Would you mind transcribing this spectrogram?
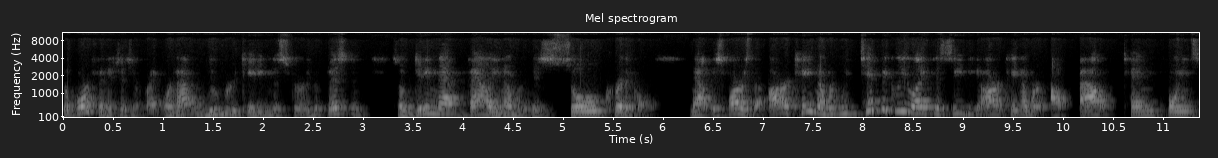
the bore finish isn't right. We're not lubricating the skirt of the piston. So getting that valley number is so critical. Now, as far as the RK number, we typically like to see the RK number about 10 points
